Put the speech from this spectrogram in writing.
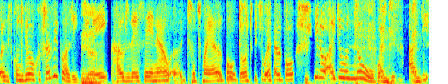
it's going to be awkward for everybody. Do Yeah. they, how do they say now? Uh, touch my elbow? Don't touch my elbow? You know, I don't know. But and, and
